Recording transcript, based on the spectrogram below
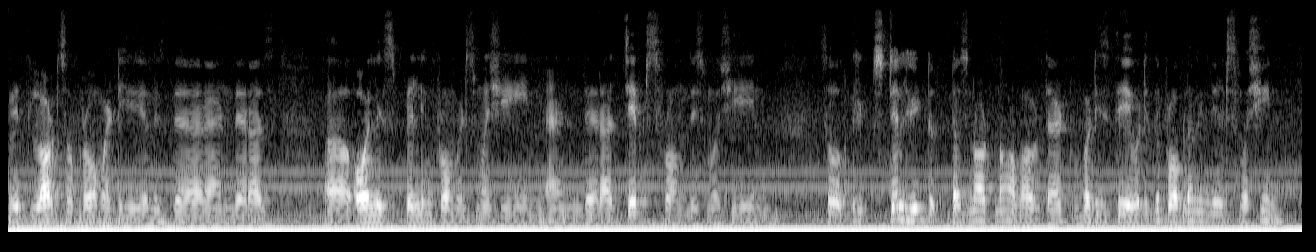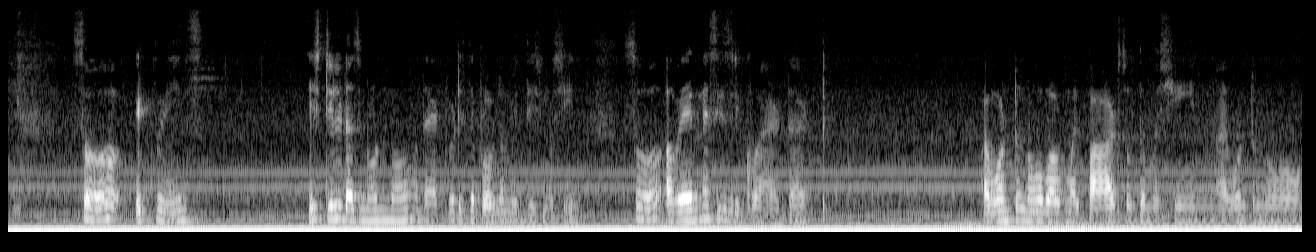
with lots of raw material is there and there is uh, oil is spilling from its machine and there are chips from this machine. So it, still he does not know about that. What is the what is the problem in its machine? So it means he still does not know that what is the problem with this machine so awareness is required that I want to know about my parts of the machine. I want to know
